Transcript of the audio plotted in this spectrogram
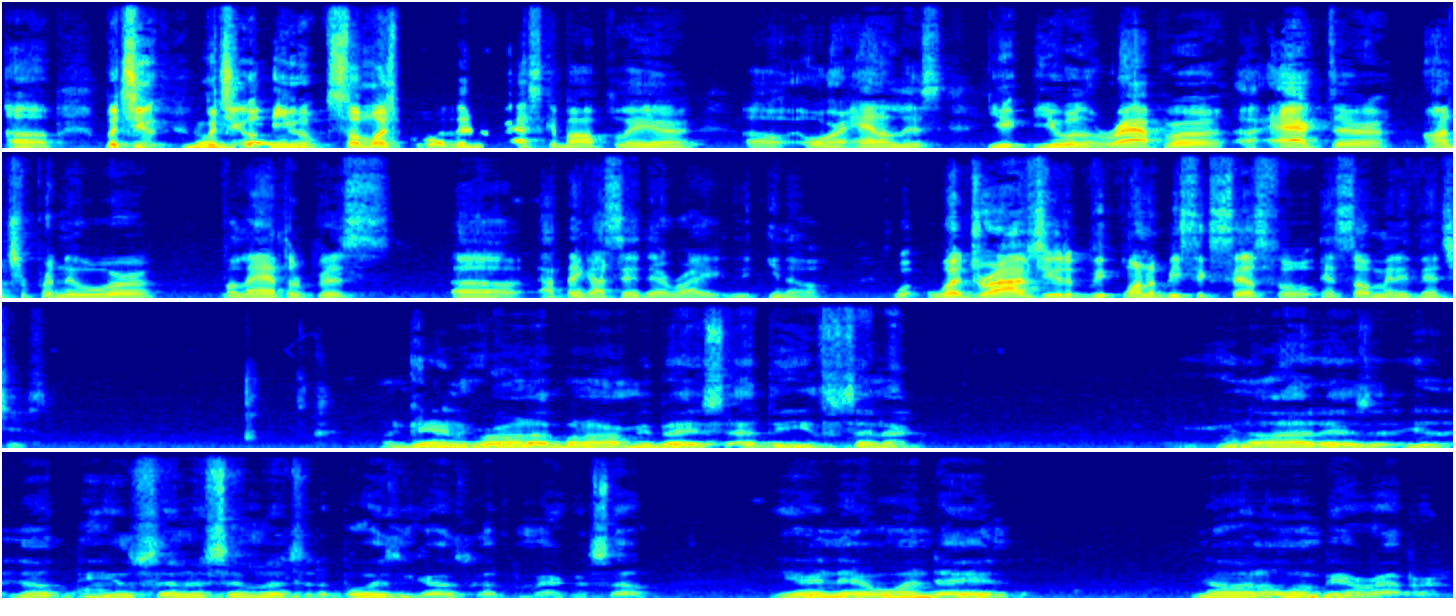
Uh, but you, No but you, you so much more than a basketball player uh, or analyst. You, you are a rapper, an actor, entrepreneur, philanthropist. Uh, I think I said that right. You know, what, what drives you to want to be successful in so many ventures? Again, growing up on an army base at the youth center, you know how it is. You, know, the youth center is similar to the Boys and Girls Club of America. So you're in there one day and, you know, I don't want to be a rapper.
